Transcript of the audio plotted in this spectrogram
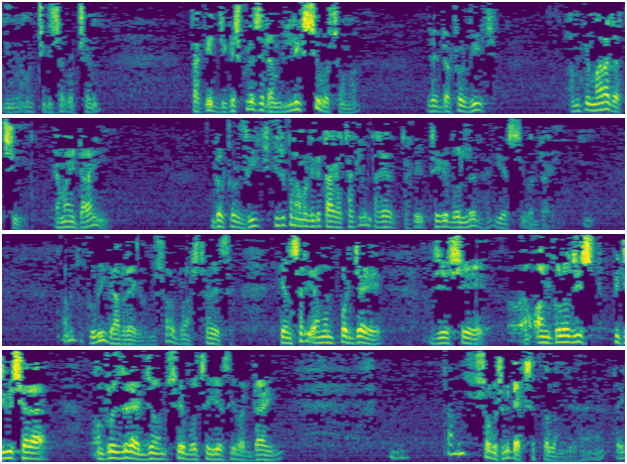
যিনি আমার চিকিৎসা করছেন, তাকে জিজ্ঞেস করেছিলাম, লিখছি অবশ্য আমার, যে ডক্টর ভিচ আমি কি মারা যাচ্ছি? এম আই ডাই ডক্টর ভিচ কিছুক্ষণ আমার দিকে তাকা থাকলেন তাকে তাকে থেকে বললেন ইয়েস ইউ আর ডাইং আমি তো খুবই ঘাবড়ে গেলাম, সব নষ্ট হয়েছে। ক্যান্সার এমন পর্যায়ে যে সে অনকোলজিস্ট পৃথিবীর সেরা অনকোলজিস্টের একজন, সে বলছে ইয়েস ইউ আর ডাইং আমি সঙ্গে সঙ্গে অ্যাকসেপ্ট করলাম যে হ্যাঁ তাই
